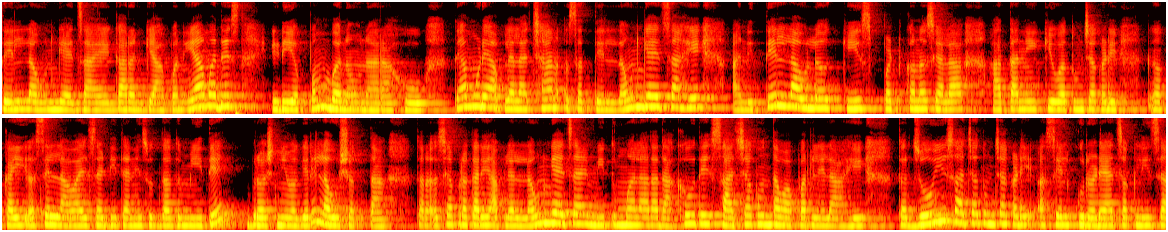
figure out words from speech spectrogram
तेल लावून घ्यायचं आहे. कारण की आपण यामध्येच इडियप्पम बनवणार आहोत. त्यामुळे आपल्याला छान असं तेल लावून घ्यायचं आहे आणि तेल लावलं की पटकनच याला हाताने किंवा तुमच्याकडे काही असेल लावायसाठी त्याने सुद्धा तुम्ही इथे ब्रशनी वगैरे लावू शकता. तर अशा प्रकारे आपल्याला लावून घ्यायचं आहे. मी तुम्हाला आता दाखवते सा साचा कोणता वापरलेला आहे? तर जोही साचा तुमच्याकडे असेल कुरड्या चकलीचा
